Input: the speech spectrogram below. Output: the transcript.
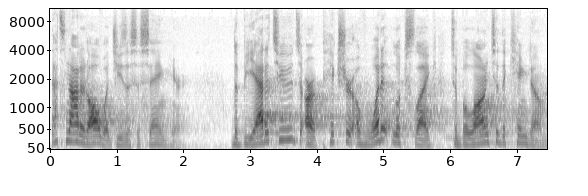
That's not at all what Jesus is saying here. The Beatitudes are a picture of what it looks like to belong to the kingdom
